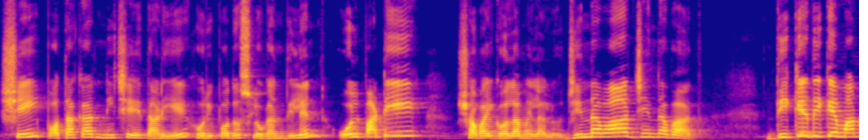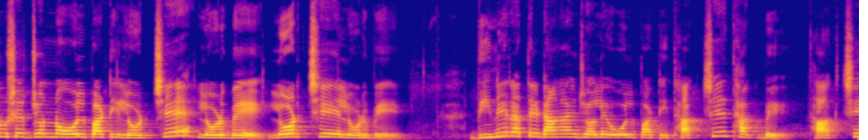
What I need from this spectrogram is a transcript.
সেই পতাকার নিচে দাঁড়িয়ে হরিপদ স্লোগান দিলেন, ওল পার্টি সবাই গলা মেলালো, জিন্দাবাদ জিন্দাবাদ! দিকে দিকে মানুষের জন্য ওল পার্টি লড়ছে, লড়বে লড়ছে, লড়বে। দিনে রাতে ডাঙায় জলে ওল পার্টি থাকছে, থাকবে। থাকছে,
